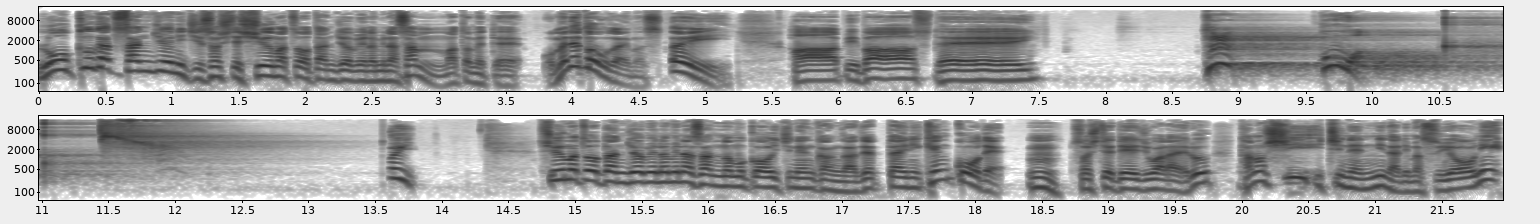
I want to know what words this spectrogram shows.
6月30日、そして週末お誕生日の皆さん、まとめておめでとうございます。はい。ハッピーバースデー。ふんほわはい。週末お誕生日の皆さんの向こう1年間が絶対に健康で、うん、そしてデージ笑える楽しい1年になりますように。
